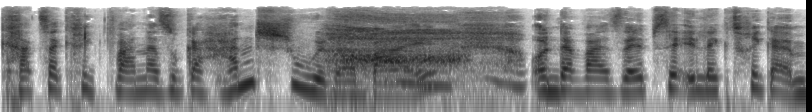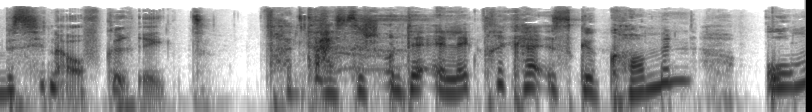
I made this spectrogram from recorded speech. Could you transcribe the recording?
Kratzer kriegt, waren da sogar Handschuhe dabei. Und da war selbst der Elektriker ein bisschen aufgeregt. Fantastisch. Und der Elektriker ist gekommen, um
